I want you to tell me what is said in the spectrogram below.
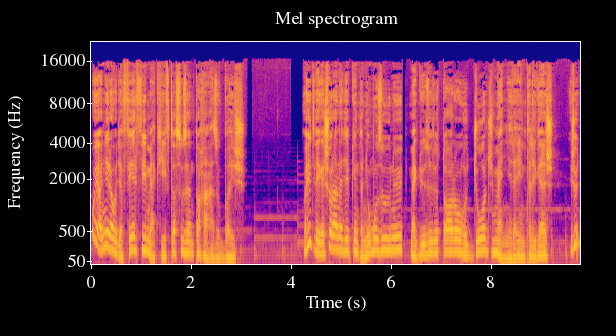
Olyannyira, hogy a férfi meghívta susan a házukba is. A hétvége során egyébként a nyomozónő meggyőződött arról, hogy George mennyire intelligens, és hogy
